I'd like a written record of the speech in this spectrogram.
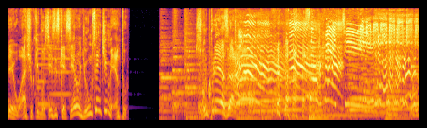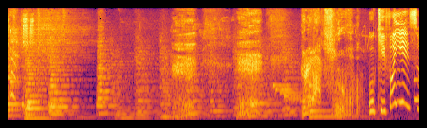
Eu acho que vocês esqueceram de um sentimento. Surpresa! Sorvete! O que foi isso?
